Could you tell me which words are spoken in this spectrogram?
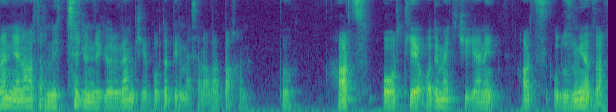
mən yəni artıq neçə gündür görürəm ki, burada bir məsələ var. Baxın. Bu Hearts or T o demək ki, yəni Hearts uduzmayacaq.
